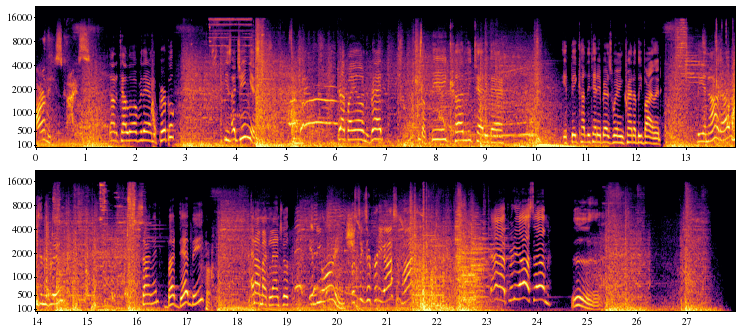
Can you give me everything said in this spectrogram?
Are these guys? Donatello over there in the purple, he's a genius. Raphael in the red, he's a big cuddly teddy bear. If big cuddly teddy bears were incredibly violent, Leonardo, he's in the blue, silent but deadly. And I'm Michelangelo in the orange. Those things are pretty awesome, huh? Yeah, pretty awesome. Ugh.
